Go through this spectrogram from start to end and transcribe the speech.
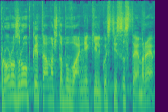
про розробки та масштабування кількості систем РЕП.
